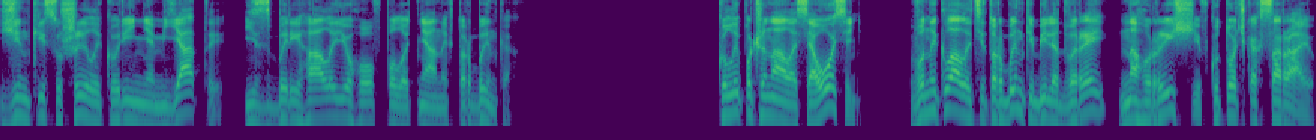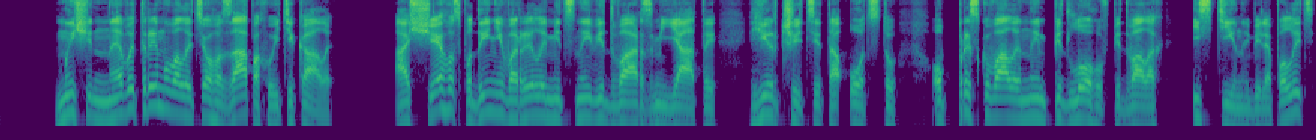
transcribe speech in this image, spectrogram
жінки сушили коріння м'яти і зберігали його в полотняних торбинках. Коли починалася осінь, вони клали ці торбинки біля дверей на горищі в куточках сараю. Миші не витримували цього запаху і тікали. А ще господині варили міцний відвар з м'яти, гірчиці та оцту, обприскували ним підлогу в підвалах і стіни біля полиць,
